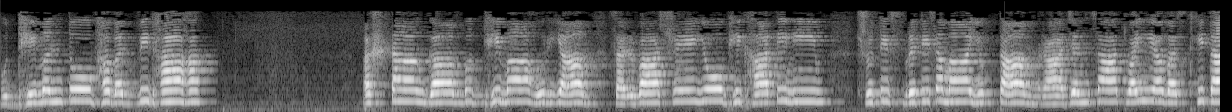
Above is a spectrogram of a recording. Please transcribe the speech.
बुद्धिमन्तो भवद्विधाः अष्टाङ्गाम् बुद्धिमाहुर्याम् सर्वाश्रेयोऽभिघातिनीम् श्रुतिस्मृतिसमायुक्ताम् राजन्सा त्वय्यवस्थिता।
